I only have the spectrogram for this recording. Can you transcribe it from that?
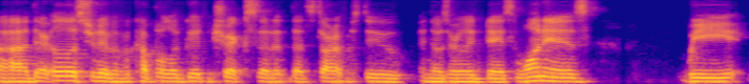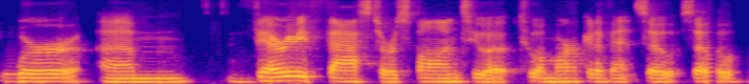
uh, they're illustrative of a couple of good tricks that that startups do in those early days. One is we were um, very fast to respond to a to a market event. So so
